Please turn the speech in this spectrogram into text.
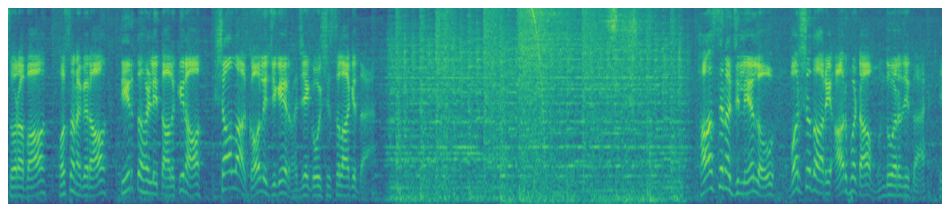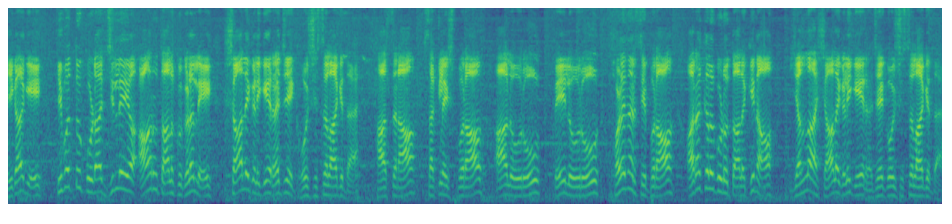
ಸೊರಬ, ಹೊಸನಗರ, ತೀರ್ಥಹಳ್ಳಿ ತಾಲೂಕಿನ ಶಾಲಾ ಕಾಲೇಜಿಗೆ ರಜೆ ಘೋಷಿಸಲಾಗಿದೆ. ಹಾಸನ ಜಿಲ್ಲೆಯಲ್ಲೂ ವರ್ಷಧಾರಿ ಆರ್ಭಟ ಮುಂದುವರೆದಿದೆ. ಹೀಗಾಗಿ ಇವತ್ತು ಕೂಡ ಜಿಲ್ಲೆಯ ಆರು ತಾಲೂಕುಗಳಲ್ಲಿ ಶಾಲೆಗಳಿಗೆ ರಜೆ ಘೋಷಿಸಲಾಗಿದೆ. ಹಾಸನ, ಸಕಲೇಶ್ಪುರ, ಆಲೂರು, ಬೇಲೂರು, ಹೊಳೆನರಸೀಪುರ, ಅರಕಲಗೂಡು ತಾಲೂಕಿನ ಎಲ್ಲಾ ಶಾಲೆಗಳಿಗೆ ರಜೆ ಘೋಷಿಸಲಾಗಿದೆ.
